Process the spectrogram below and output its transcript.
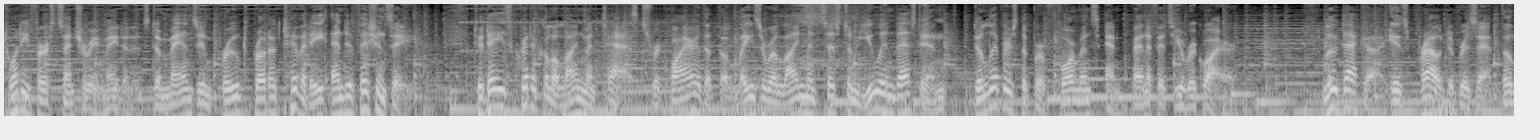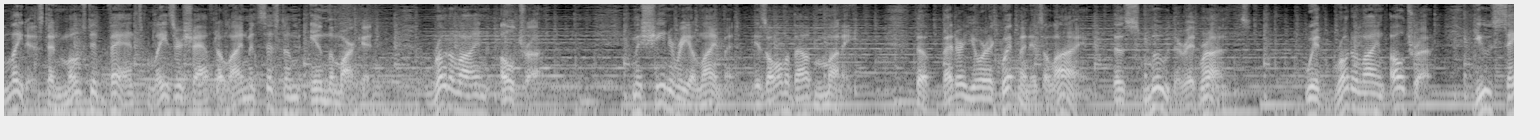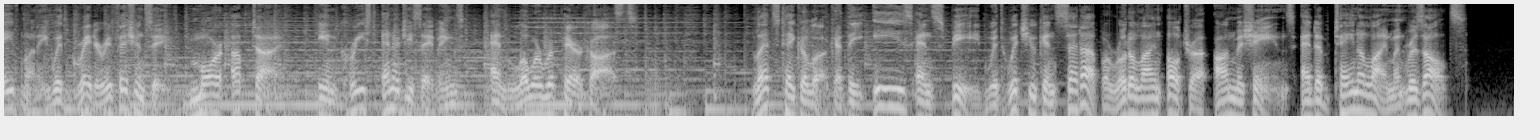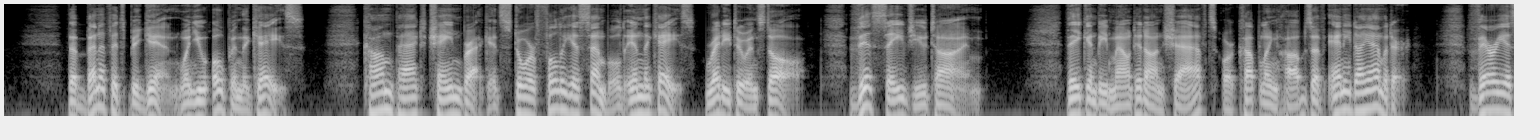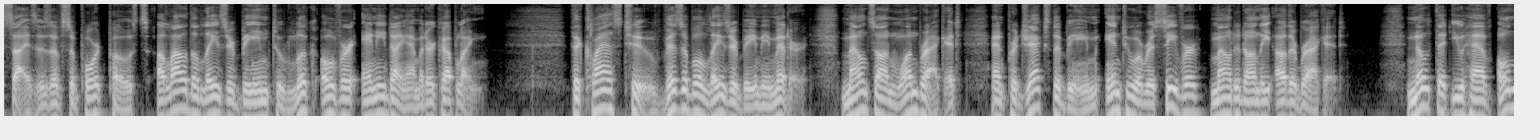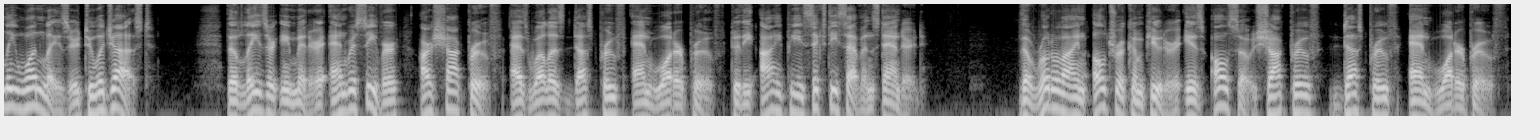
Twenty-first century maintenance demands improved productivity and efficiency. Today's critical alignment tasks require that the laser alignment system you invest in delivers the performance and benefits you require. Ludeca is proud to present the latest and most advanced laser shaft alignment system in the market, Rotalign Ultra. Machinery alignment is all about money. The better your equipment is aligned, the smoother it runs. With Rotalign Ultra, you save money with greater efficiency, more uptime, increased energy savings, and lower repair costs. Let's take a look at the ease and speed with which you can set up a Rotalign Ultra on machines and obtain alignment results. The benefits begin when you open the case. Compact chain brackets store fully assembled in the case, ready to install. This saves you time. They can be mounted on shafts or coupling hubs of any diameter. Various sizes of support posts allow the laser beam to look over any diameter coupling. The Class II visible laser beam emitter mounts on one bracket and projects the beam into a receiver mounted on the other bracket. Note that you have only one laser to adjust. The laser emitter and receiver are shockproof as well as dustproof and waterproof to the IP67 standard. The Rotalign Ultra computer is also shockproof, dustproof, and waterproof.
